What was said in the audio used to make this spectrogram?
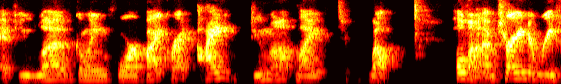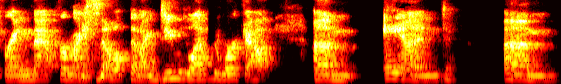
if you love going for a bike ride i do not like to well hold on. I'm trying to reframe that for myself that i do love to work out. Um, and um,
